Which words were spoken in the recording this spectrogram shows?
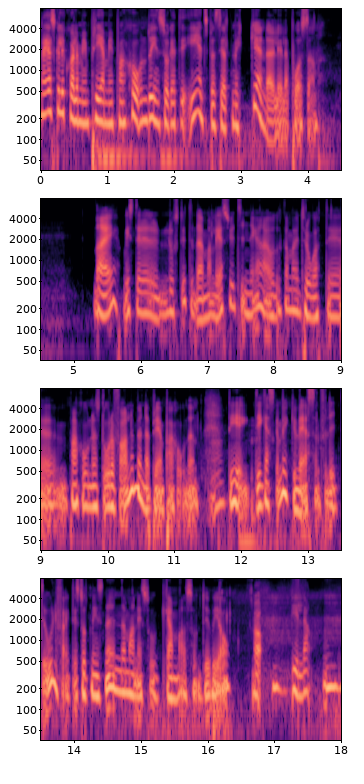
När jag skulle kolla min premiepension, då insåg jag att det är inte speciellt mycket i den där lilla påsen. Nej, visst är det lustigt det där. Man läser ju tidningarna och då kan man ju tro att det, pensionen står och faller med den där premiepensionen. Mm. Det, är, det är ganska mycket väsen för lite ull faktiskt. Åtminstone när man är så gammal som du och jag. Ja, illa. Mm.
